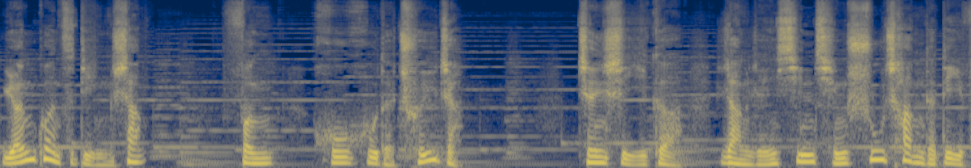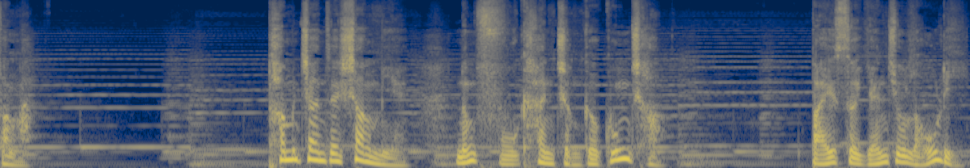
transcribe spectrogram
圆罐子顶上，风呼呼的吹着，真是一个让人心情舒畅的地方啊！他们站在上面。能俯瞰整个工厂。白色研究楼里，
